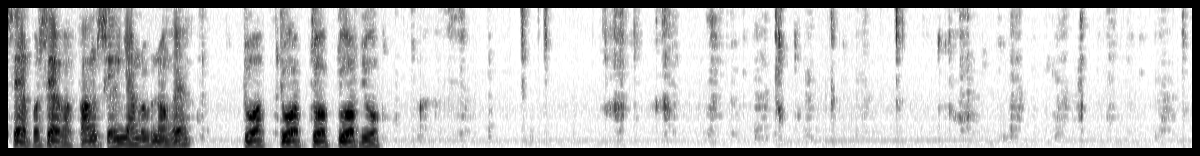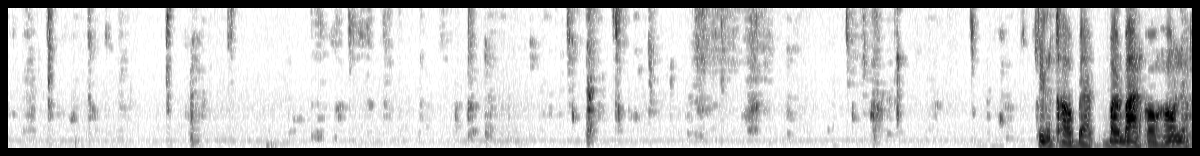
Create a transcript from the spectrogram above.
แซ่บบ่แซ่บก็ฟังเสียงยำเลยพี่น้องเอ้ยจวบจวบจวบจวบอยู่กินข้าวแบบบ้านๆของเฮาเนี่ย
